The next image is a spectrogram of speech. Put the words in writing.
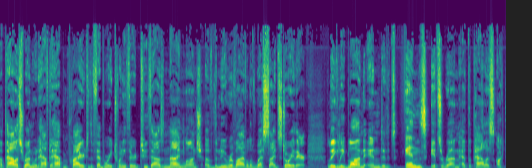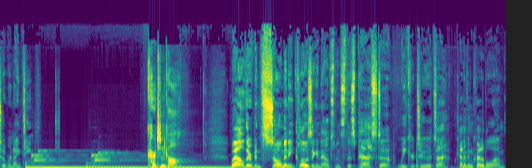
A Palace run would have to happen prior to the February 23, 2009 launch of the new revival of West Side Story there. Legally Blonde ends, ends its run at the Palace October 19th. Curtain call. Well, there have been so many closing announcements this past uh, week or two. It's uh, kind of incredible. Um,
